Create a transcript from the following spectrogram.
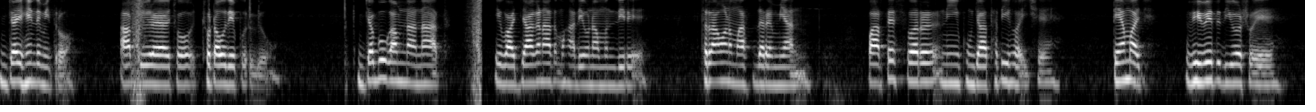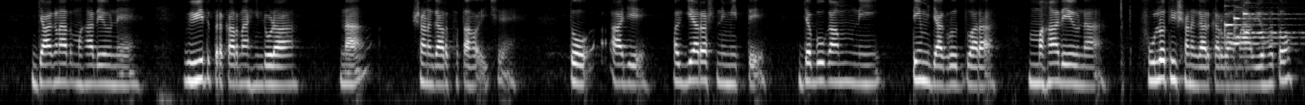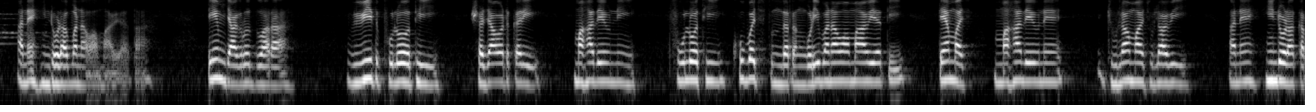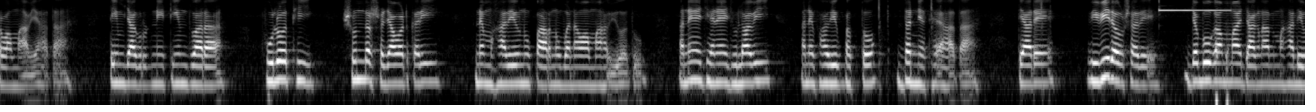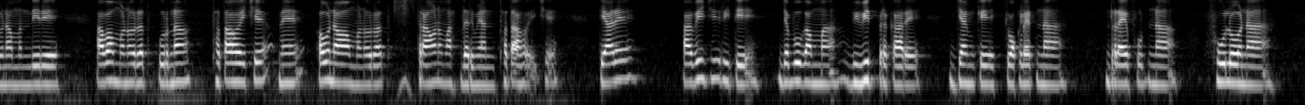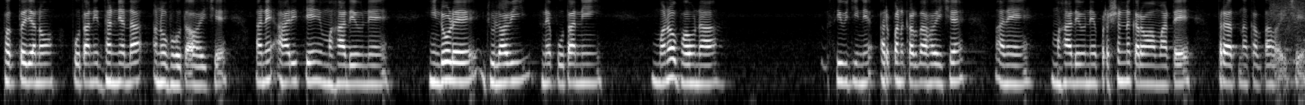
જય હિન્દ મિત્રો. આપ જોઈ રહ્યા છો છોટાઉદેપુર વ્યૂ જબુ ગામના નાથ એવા જાગનાથ મહાદેવના મંદિરે શ્રાવણ માસ દરમિયાન પાર્થેશ્વરની પૂજા થતી હોય છે. તેમજ વિવિધ દિવસોએ જાગનાથ મહાદેવને વિવિધ પ્રકારના હિંડોળાના શણગાર થતા હોય છે. તો આજે અગિયારસ નિમિત્તે જબુ ગામની ટીમ જાગૃત દ્વારા મહાદેવના ફૂલોથી શણગાર કરવામાં આવ્યો હતો અને હિંડોળા બનાવવામાં આવ્યા હતા. ટીમ જાગૃત દ્વારા વિવિધ ફૂલોથી સજાવટ કરી મહાદેવની ફૂલોથી ખૂબ જ સુંદર રંગોળી બનાવવામાં આવી હતી. તેમજ મહાદેવને ઝૂલામાં ઝૂલાવી અને હિંડોળા કરવામાં આવ્યા હતા. ટીમ જાગૃતની ટીમ દ્વારા ફૂલોથી સુંદર સજાવટ કરી અને મહાદેવનું પારનું બનાવવામાં આવ્યું હતું. અને જેને ઝુલાવી અને ભાવિક ભક્તો ધન્ય થયા હતા. ત્યારે વિવિધ અવસરે જબુ ગામમાં જાગનાથ મહાદેવના મંદિરે આવા મનોરથ પૂર્ણ થતા હોય છે અને અવનવા મનોરથ શ્રાવણ માસ દરમિયાન થતા હોય છે. ત્યારે આવી જ રીતે જબુ ગામમાં વિવિધ પ્રકારે જેમ કે ચોકલેટના, ડ્રાયફ્રૂટના, ફૂલોના, ભક્તજનો પોતાની ધન્યતા અનુભવતા હોય છે. અને આ રીતે મહાદેવને હિંડોળે ઝુલાવી અને પોતાની મનોભાવના શિવજીને અર્પણ કરતા હોય છે અને મહાદેવને પ્રસન્ન કરવા માટે પ્રયત્ન કરતા હોય છે.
